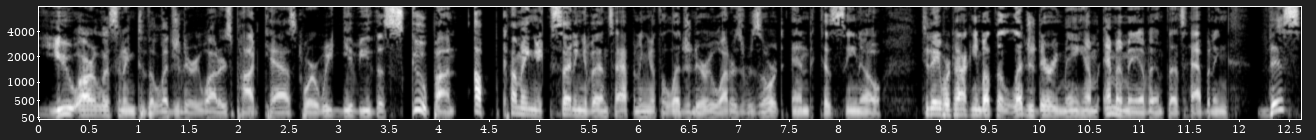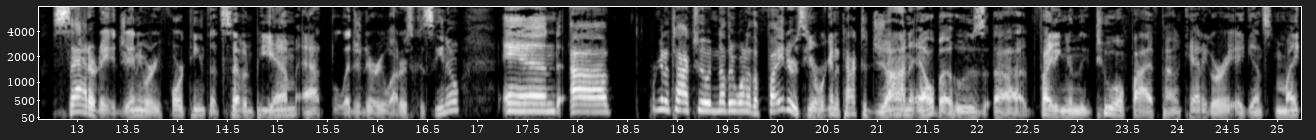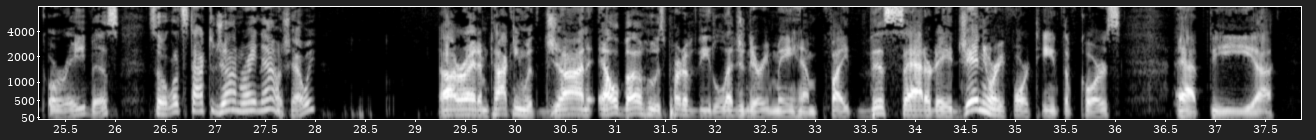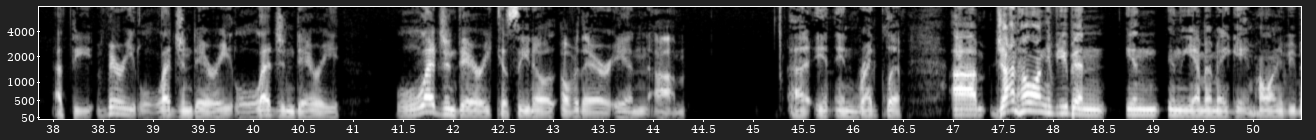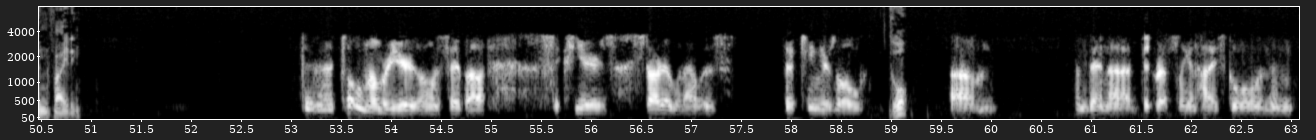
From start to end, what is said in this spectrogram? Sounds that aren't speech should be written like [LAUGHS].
You are listening to the Legendary Waters podcast, where we give you the scoop on upcoming exciting events happening at the Legendary Waters Resort and Casino. Today, we're talking about the Legendary Mayhem MMA event that's happening this Saturday, January 14th at 7 p.m. at Legendary Waters Casino. And uh, we're going to talk to another one of the fighters here. We're going to talk to John Alba, who's uh, fighting in the 205 pound category against Mike Oravis. So let's talk to John right now, shall we? All right, I'm talking with John Alba, who is part of the legendary Mayhem fight this Saturday, January 14th, of course, at the uh, at the very legendary, legendary, legendary casino over there in um, uh, in, in Red Cliff. Um, John, how long have you been in in the MMA game? How long have you been fighting? The total number of years, I want to say about six years. Started when I was 15 years old. Cool. Um, and then uh, did wrestling in high school, and then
